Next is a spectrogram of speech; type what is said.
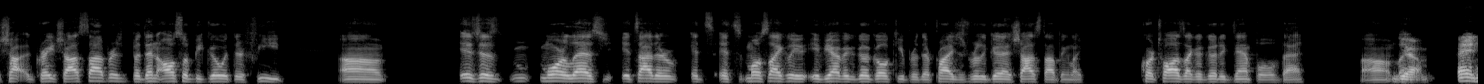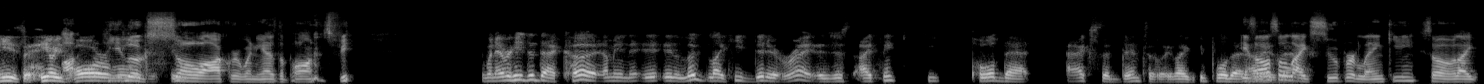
shot great shot stoppers, but then also be good with their feet. Um, it's just more or less it's either it's it's most likely if you have a good goalkeeper, they're probably just really good at shot stopping. Like Courtois is like a good example of that. Um, like, yeah, and he's he, he's horrible. He looks feet. so awkward when he has the ball on his feet. Whenever he did that cut, I mean, it, it looked like he did it right. It's just I think he pulled that accidentally. Like he pulled that. He's also like super lanky, so like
